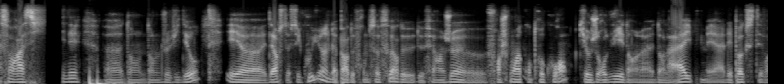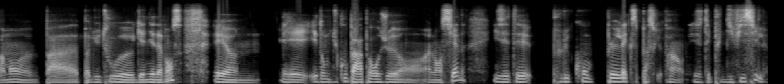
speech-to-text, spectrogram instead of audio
s'enraciner. euh, dans, dans, le jeu vidéo. Et, euh, d'ailleurs, c'est assez couillu hein, de la part de From Software de, de faire un jeu euh, franchement à contre-courant, qui aujourd'hui est dans la, dans la hype, mais à l'époque c'était vraiment pas, pas du tout gagné d'avance. Et, et, et, donc du coup, par rapport au jeu à l'ancienne, ils étaient plus complexes parce que, enfin, ils étaient plus difficiles.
